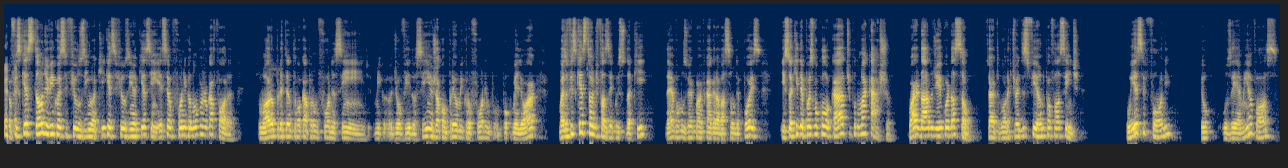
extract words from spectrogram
Eu fiz questão de vir com esse fiozinho aqui, que esse fiozinho aqui, assim, esse é o fone que eu não vou jogar fora. Uma hora eu pretendo trocar por um fone assim, de, de ouvido assim. Eu já comprei um microfone um, um pouco melhor. Mas eu fiz questão de fazer com isso daqui, né? Vamos ver como vai ficar a gravação depois. Isso aqui depois eu vou colocar tipo numa caixa, guardado de recordação, certo? Agora que estiver desfiando para falar o seguinte: com esse fone eu usei a minha voz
